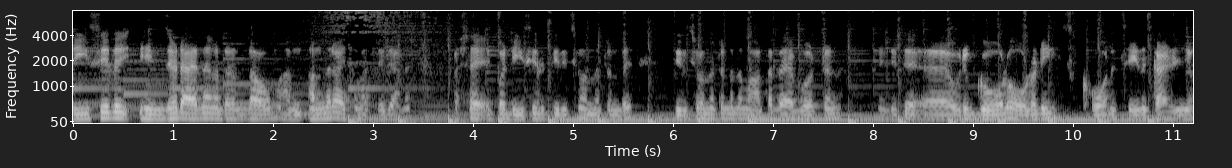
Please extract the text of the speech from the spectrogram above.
ഡി സി എൽ ഇഞ്ചേർഡ് ആയിരുന്ന കണ്ടിട്ടുണ്ടാവും. അന്നൊരാഴ്ച മെസ്സേജാണ് പക്ഷെ ഇപ്പോൾ ഡി സി എൽ തിരിച്ചു വന്നിട്ടുണ്ട്. തിരിച്ചു വന്നിട്ടുണ്ടെന്ന് മാത്രമല്ല എബേർട്ടൺ എന്നിട്ട് ഒരു ഗോൾ ഓൾറെഡി സ്കോർ ചെയ്ത് കഴിഞ്ഞു.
